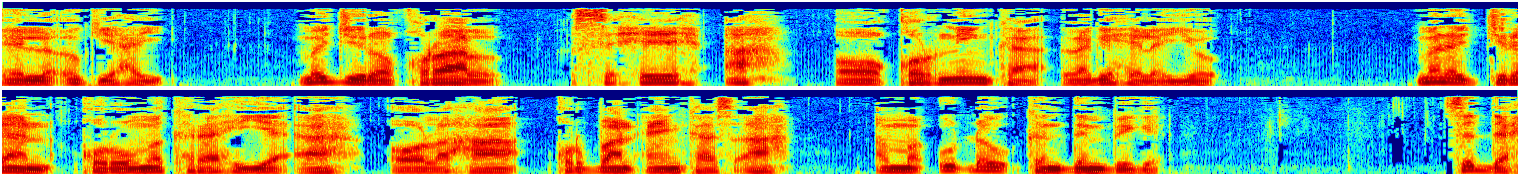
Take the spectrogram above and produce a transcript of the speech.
ee la og yahay. Ma jiro qoraal saxiix ah oo qorniinka laga helayo. Mana jiraan quruumo karaahiye ah oo lahaa qurbaan ceenkaas ah ama u dhow kan dembiga. Saddex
